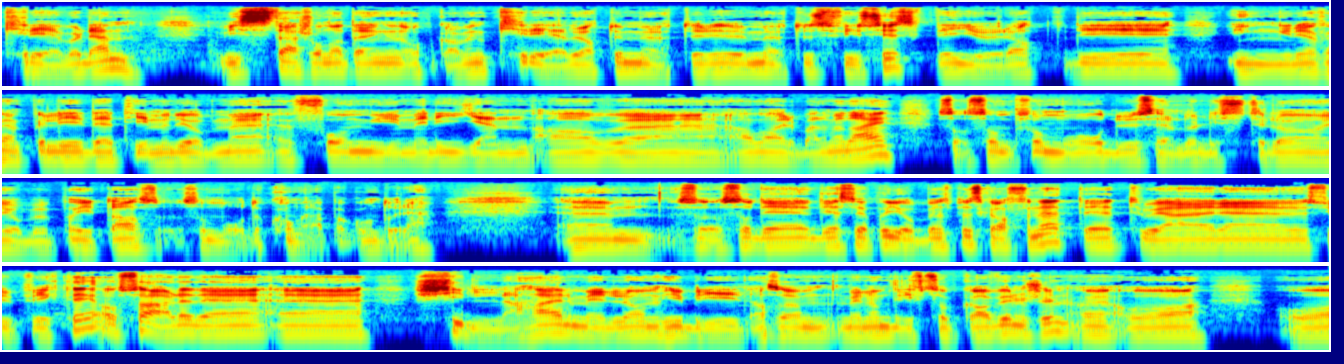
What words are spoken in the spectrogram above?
krever den? Hvis det er sånn at den oppgaven krever at du møter, møtes fysisk, det gjør at de yngre for eksempel, i det teamet du jobber med, får mye mer igjen av, eh, av arbeidet med deg, så, så, så, må du, selv om du har lyst til å jobbe på hytta, så, så må du komme deg på kontoret. Um, så, det, det som er på jobbens beskaffenhet, det tror jeg er uh, superviktig. Og så er det det uh, skillet her mellom, hybrid, altså, mellom driftsoppgaver unnskyld, og, og,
